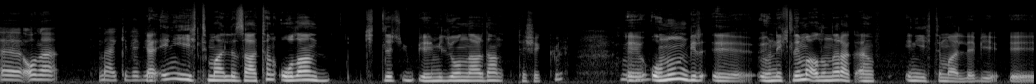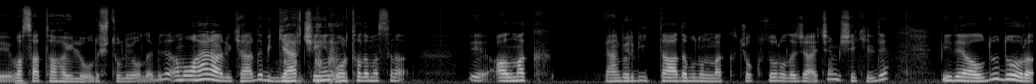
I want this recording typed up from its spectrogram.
e, ona belki de bir... Yani en iyi ihtimalle zaten olan kitle e, milyonlardan teşekkül. E, onun bir e, örnekleme alınarak en, en iyi ihtimalle bir e, vasat tahayyülü oluşturuluyor olabilir. Ama o her halükarda bir gerçeğin ortalamasına e, almak yani böyle bir iddiada bulunmak çok zor olacağı için bir şekilde bir iddia olduğu doğru.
